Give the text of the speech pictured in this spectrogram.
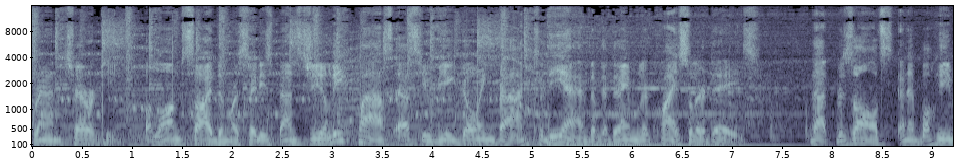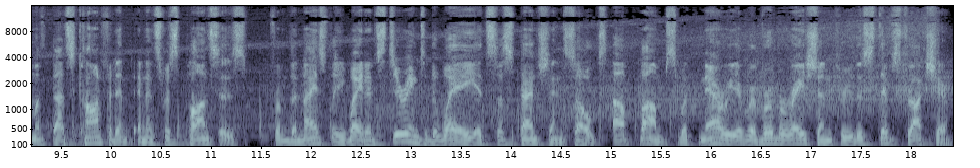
Grand Cherokee, alongside the Mercedes-Benz GL class SUV going back to the end of the Daimler Chrysler days. That results in a behemoth that's confident in its responses, from the nicely weighted steering to the way its suspension soaks up bumps with nary a reverberation through the stiff structure.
